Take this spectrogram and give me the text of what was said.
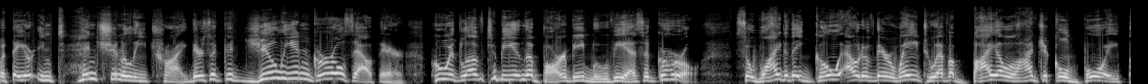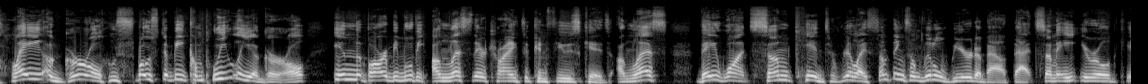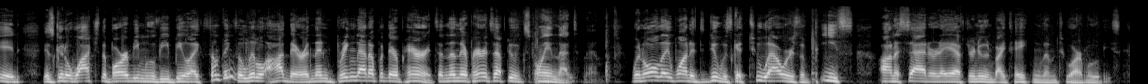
But they are intentionally trying. There's a gajillion girls out there who would love to be in the Barbie movie as a girl. So why do they go out of their way to have a biological boy play a girl who's supposed to be completely a girl in the Barbie movie unless they're trying to confuse kids, unless they want some kid to realize something's a little weird about that. Some eight year old kid is going to watch the Barbie movie, be like, something's a little odd there, and then bring that up with their parents. And then their parents have to explain that to them. When all they wanted to do was get two hours of peace on a Saturday afternoon by taking them to our movies.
